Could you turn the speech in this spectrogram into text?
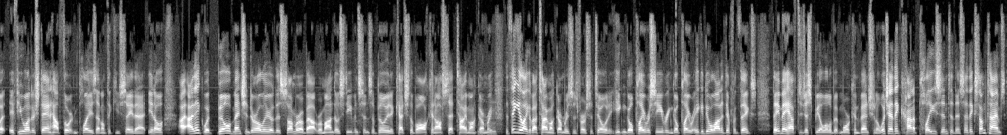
but if you understand how Thornton plays, I don't think you say that. You know, I, I think what Bill mentioned earlier this summer about Rhamondre Stevenson's ability to catch the ball can offset Ty Montgomery. Mm-hmm. The thing you like about Ty Montgomery is his versatility. He can go play receiver, he can go play, he can do a lot of different things. They may have to just be a little bit more conventional, which I think kind of plays into this. I think sometimes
